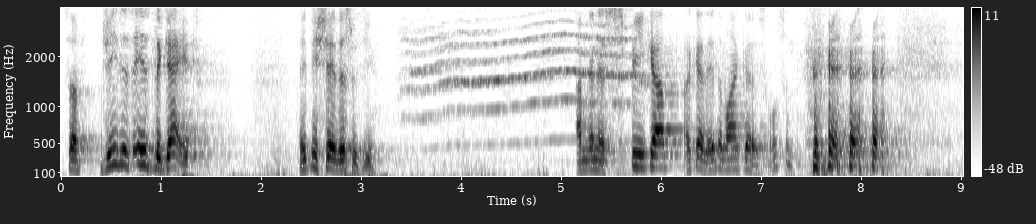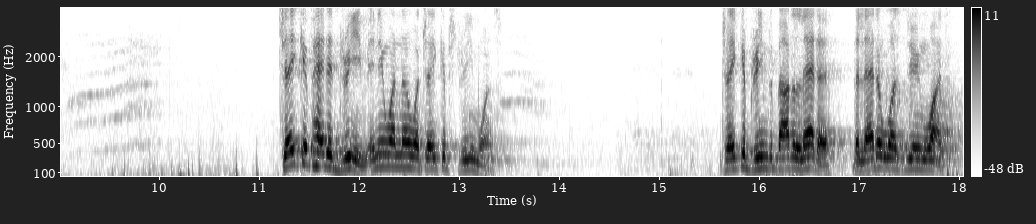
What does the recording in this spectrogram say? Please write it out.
So, Jesus is the gate. Let me share this with you. I'm going to speak up. Okay, there the mic goes. Awesome. Jacob had a dream. Anyone know what Jacob's dream was? Jacob dreamed about a ladder. The ladder was doing what?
